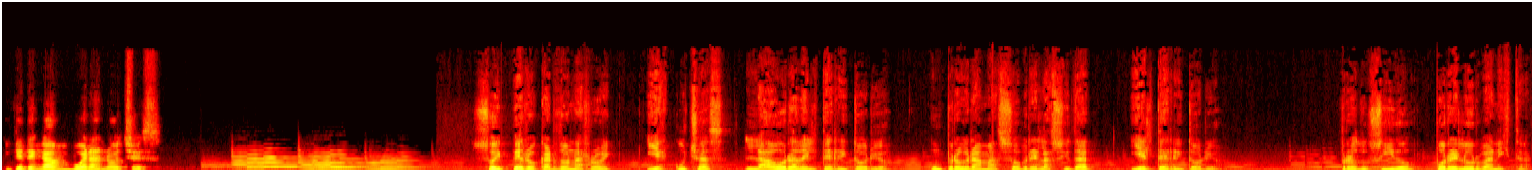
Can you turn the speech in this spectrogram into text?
y que tengan buenas noches. Soy Pedro Cardona Roy y escuchas La Hora del Territorio, un programa sobre la ciudad y el territorio, producido por el urbanista.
